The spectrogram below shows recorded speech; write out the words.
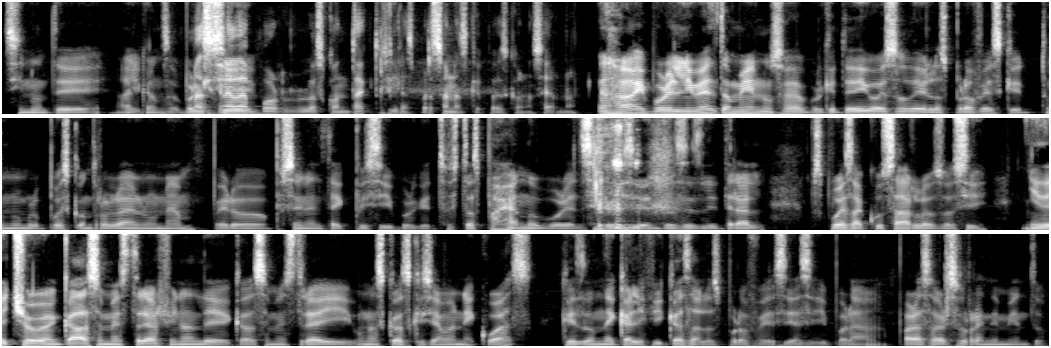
si no te alcanza. Más que nada por los contactos y las personas que puedes conocer, ¿no? Ajá, y por el nivel también, o sea, porque te digo eso de los profes que tú no lo puedes controlar en UNAM, pero pues en el Tech pues sí, porque tú estás pagando por el servicio, entonces literal, pues puedes acusarlos o así. Y de hecho en cada semestre, al final de cada semestre hay unas cosas que se llaman ecuas que es donde calificas a los profes y así para, para saber su rendimiento.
